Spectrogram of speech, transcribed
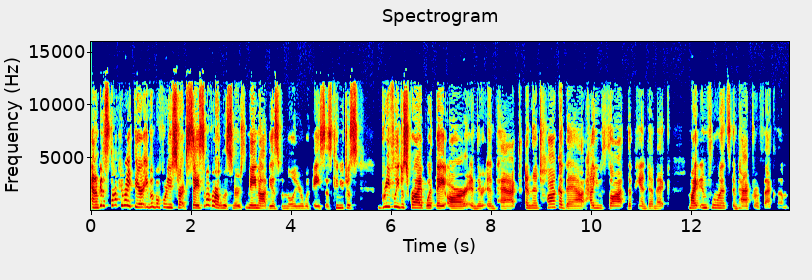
and i'm going to stop you right there even before you start to say some of our listeners may not be as familiar with aces can you just briefly describe what they are and their impact, and then talk about how you thought the pandemic might influence, impact, or affect them.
